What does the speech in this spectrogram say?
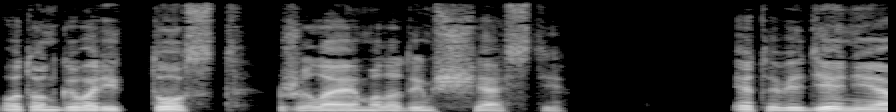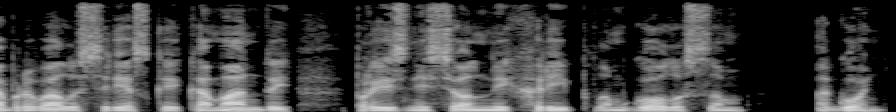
Вот он говорит тост, желая молодым счастья. Это видение обрывалось резкой командой, произнесенной хриплым голосом «Огонь!».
